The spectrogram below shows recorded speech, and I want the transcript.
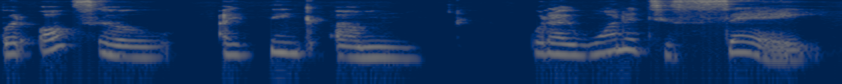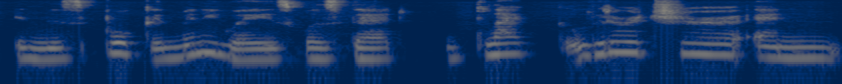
But also, I think um, what I wanted to say in this book, in many ways, was that Black literature and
